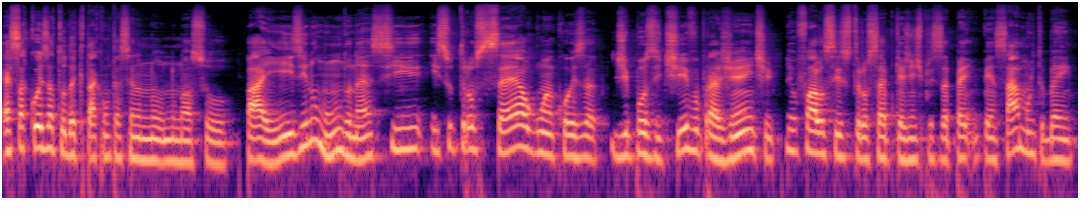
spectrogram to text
essa coisa toda que está acontecendo no, no, nosso país e no mundo, né? Se isso trouxer alguma coisa de positivo pra gente, eu falo se isso trouxer porque a gente precisa pe pensar muito bem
